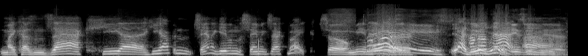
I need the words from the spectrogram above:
my cousin Zach, he uh, he happened. Santa gave him the same exact bike. So me and him, were, yeah, dude, it was weird. Uh, yeah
